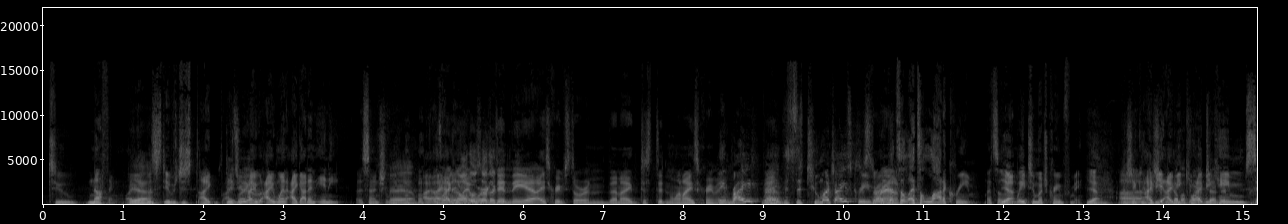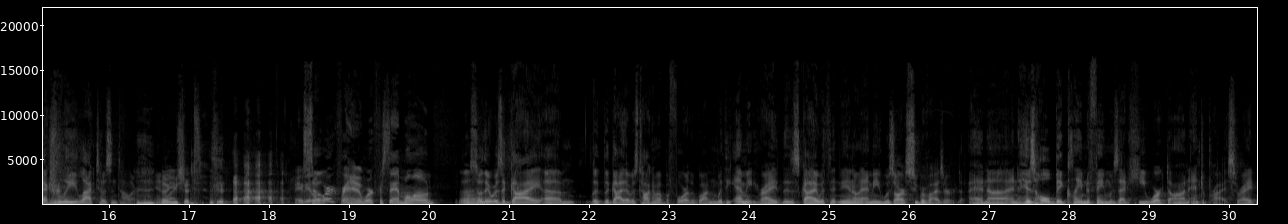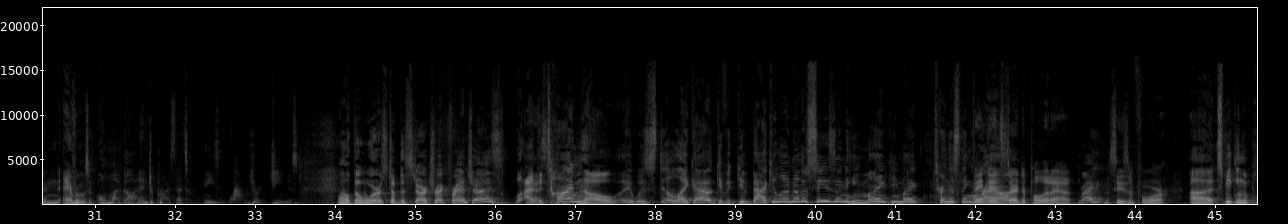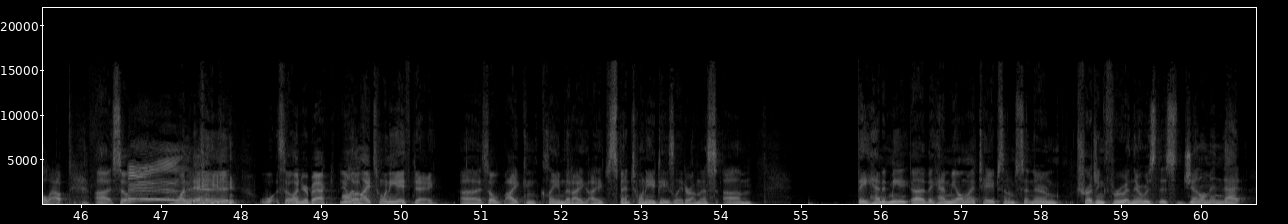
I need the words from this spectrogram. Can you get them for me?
to nothing like Yeah. it was it was just i I, you- I, I went i got an innie essentially Yeah, yeah. I, I had like to- when I those worked other- in the uh, ice cream store, and then I just didn't want ice cream. Anymore. right right this is too much ice cream Just right around. that's a, that's a lot of cream that's a, Yeah. way too much cream for me Yeah. uh, should- I, I should I, become a beca- I became sexually lactose intolerant in a no you should Maybe So- it'll work for him. It worked for Sam Malone. So there was a guy, um, the, the guy that I was talking about before, the one with the Emmy, right? This guy with the, you know Emmy was our supervisor, and uh, and his whole big claim to fame was that he worked on Enterprise, right? And everyone was like, "Oh my God, Enterprise! That's amazing! Wow, you're a genius." Well, the worst of the Star Trek franchise? Well, at the time, though, it was still like, "Oh, give it, give Bakula another season. He might, he might turn this thing They around." They did start to pull it out, Right. In season four. Uh, speaking of pull out, uh, so one day, so On your back, you on love? my 28th day, uh, so I can claim that I, I spent 28 days later on this. Um, they handed me uh, they handed me all my tapes, and I'm sitting there and trudging through, and there was this gentleman that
